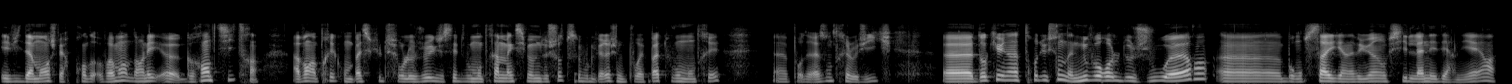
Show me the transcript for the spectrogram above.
évidemment, je vais reprendre vraiment dans les euh, grands titres, avant après qu'on bascule sur le jeu et que j'essaie de vous montrer un maximum de choses, parce que vous le verrez, je ne pourrai pas tout vous montrer, euh, pour des raisons très logiques. donc il y a une introduction d'un nouveau rôle de joueur, bon ça il y en avait eu un aussi l'année dernière,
